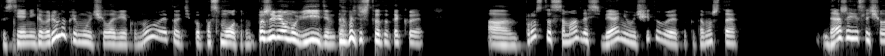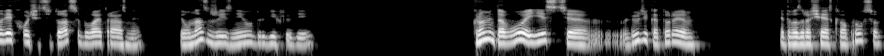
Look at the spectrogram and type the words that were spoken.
То есть я не говорю напрямую человеку: "Ну, это типа посмотрим, поживем- увидим", там или что-то такое. А просто сама для себя не учитываю это, потому что даже если человек хочет, ситуации бывают разные. И у нас в жизни, и у других людей. Кроме того, есть, э, люди, которые это возвращаясь к вопросу:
